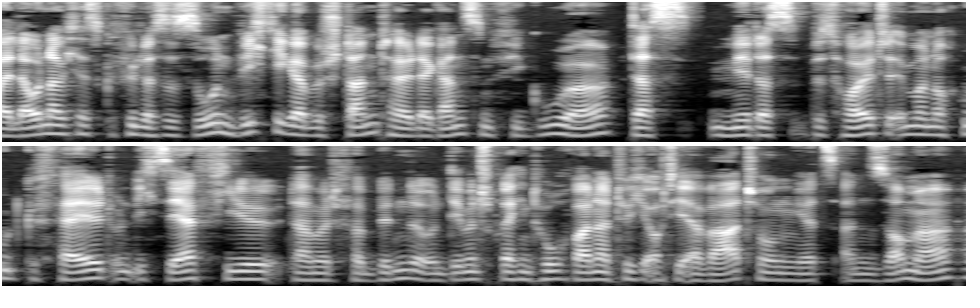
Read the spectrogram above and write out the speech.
Bei Laune habe ich das Gefühl, das ist so ein wichtiger Bestandteil der ganzen Figur, dass mir das bis heute immer noch gut gefällt und ich sehr viel damit verbinde. Und dementsprechend hoch waren natürlich auch die Erwartungen jetzt an Sommer.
